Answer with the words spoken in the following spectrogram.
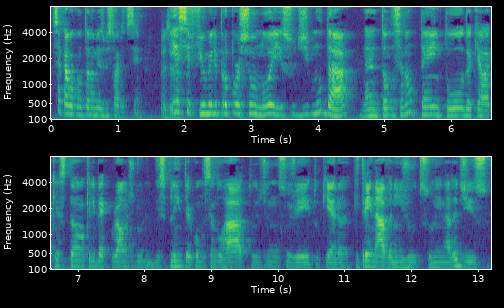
você acaba contando a mesma história de sempre. É. Esse filme ele proporcionou isso de mudar, né? Então você não tem toda aquela questão, aquele background do, do Splinter como sendo o rato de um sujeito que era que treinava ninjutsu nem nada disso.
